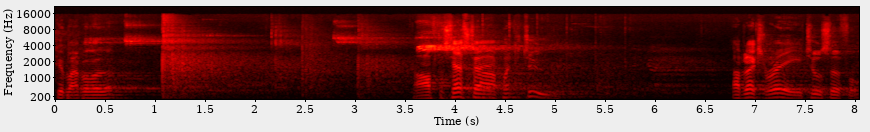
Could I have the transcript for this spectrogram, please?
Goodbye below. Off to Cesta, point to two. Up next, Ray, two serve four.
